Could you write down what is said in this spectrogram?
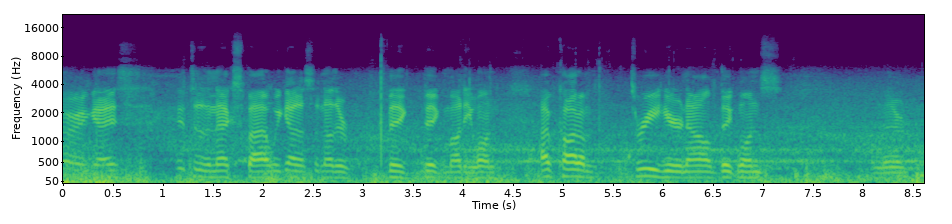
Alright guys, get to the next spot. We got us another big, big muddy one. I've caught them three here now, big ones. And they're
